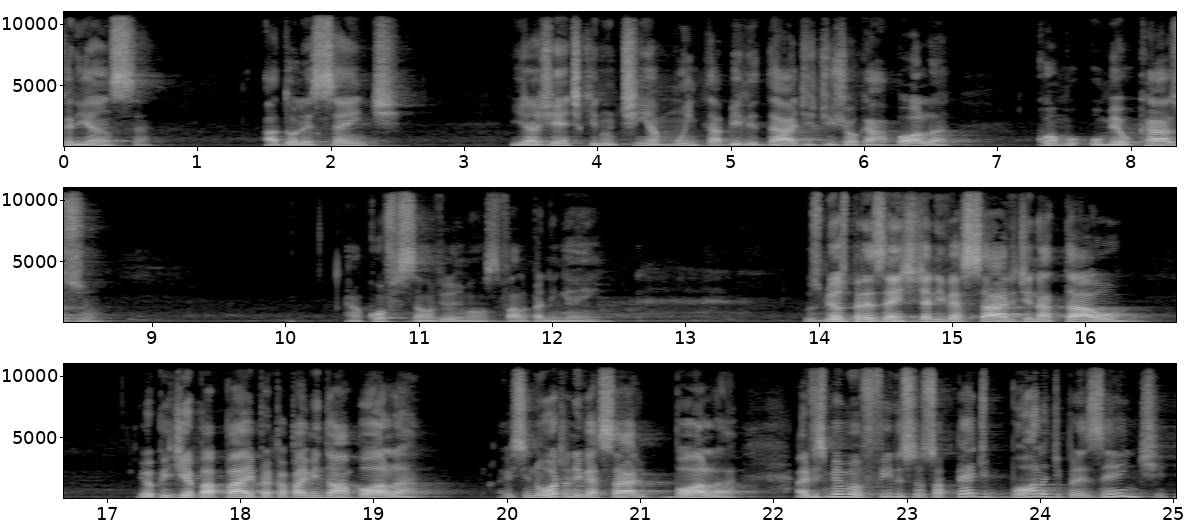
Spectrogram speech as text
criança, adolescente, e a gente que não tinha muita habilidade de jogar bola, como o meu caso, é uma confissão, viu, irmãos? Não fala para ninguém. Os meus presentes de aniversário, de Natal, eu pedia papai para papai me dar uma bola. Aí disse, no outro aniversário, bola. Aí ele disse, meu filho, o senhor só pede bola de presente?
